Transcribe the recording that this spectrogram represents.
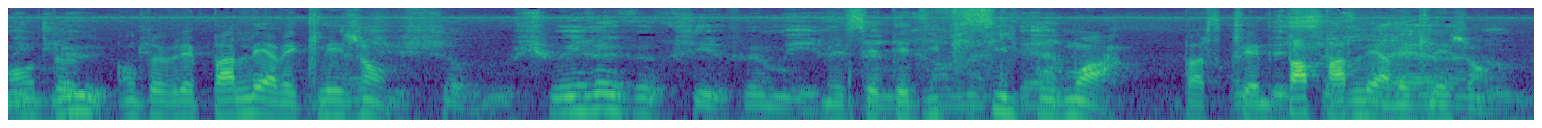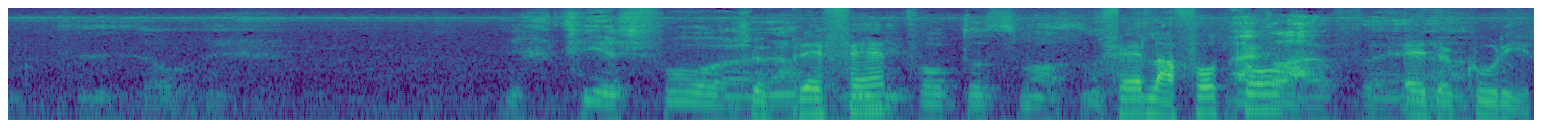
On, de- devrait parler avec les gens. Mais c'était difficile pour moi, parce que j'aime etwas pas parler avec les gens. Je einfach préfère. Faire la photo et de courir.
